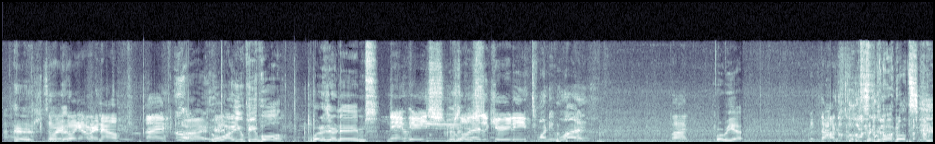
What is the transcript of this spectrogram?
I'm, uh, here. So we're going out right now. Alright. All right, who are you people? What is your names? Name, age, social security. 21. Bye. Where we at? McDonald's. McDonald's. Hold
